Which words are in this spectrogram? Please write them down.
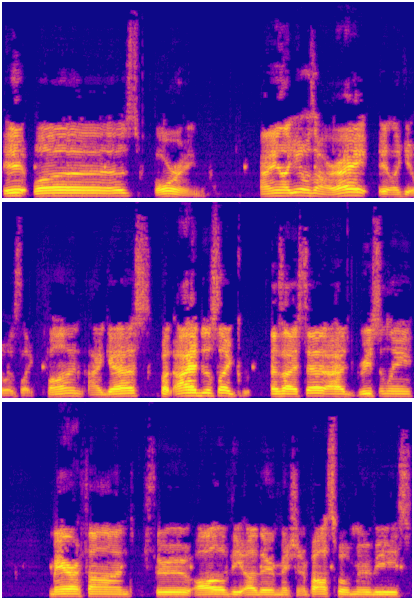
it was boring. I mean, like it was all right. It like it was like fun, I guess. But I just like, as I said, I had recently marathoned through all of the other Mission Impossible movies,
